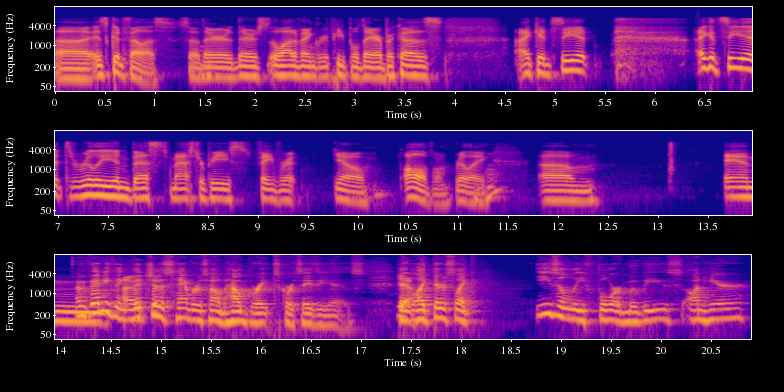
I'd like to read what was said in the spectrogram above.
uh, is Goodfellas. So mm. there there's a lot of angry people there because I could see it I could see it really in best masterpiece, favorite, you know, all of them really. Mm-hmm. Um, and if anything, that just hammers home how great Scorsese is. That yeah. like there's like easily four movies on here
